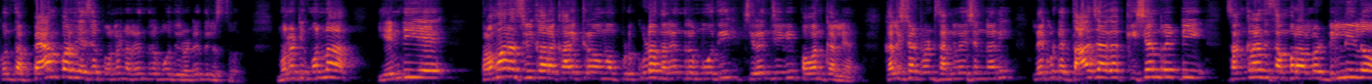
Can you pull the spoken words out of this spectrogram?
కొంత ప్యాంపర్ చేసే పనులు నరేంద్ర మోదీ ఉన్నట్టు తెలుస్తుంది. మొన్నటి మొన్న ఎన్డీఏ ప్రమాణ స్వీకార కార్యక్రమం అప్పుడు కూడా నరేంద్ర మోదీ చిరంజీవి పవన్ కళ్యాణ్ కలిసినటువంటి సన్నివేశం కానీ లేకుంటే తాజాగా కిషన్ రెడ్డి సంక్రాంతి సంబరాల్లో ఢిల్లీలో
